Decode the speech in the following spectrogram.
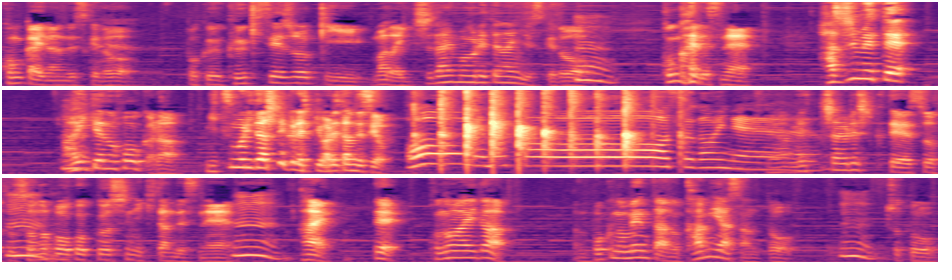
今回なんですけど、僕空気清浄機まだ1台も売れてないんですけど、うん。今回ですね、初めて相手の方から見積もり出してくれって言われたんですよ。おーおめでとう。すごいいねやめっちゃ嬉しくて、そううん。その報告をしに来たんですね。うん。はい。で、この間、僕のメンターの神谷さんとうん。ちょっと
